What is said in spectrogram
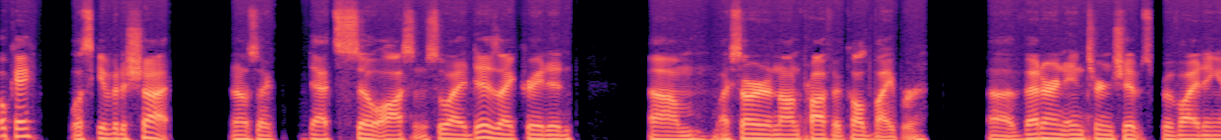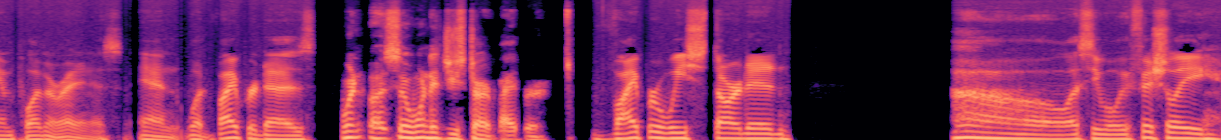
okay, let's give it a shot. And I was like, that's so awesome. So what I did is I created, um, I started a nonprofit called Viper, uh, veteran internships providing employment readiness. And what Viper does. When, uh, so when did you start Viper? Viper, we started, oh, let's see, well, we officially,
